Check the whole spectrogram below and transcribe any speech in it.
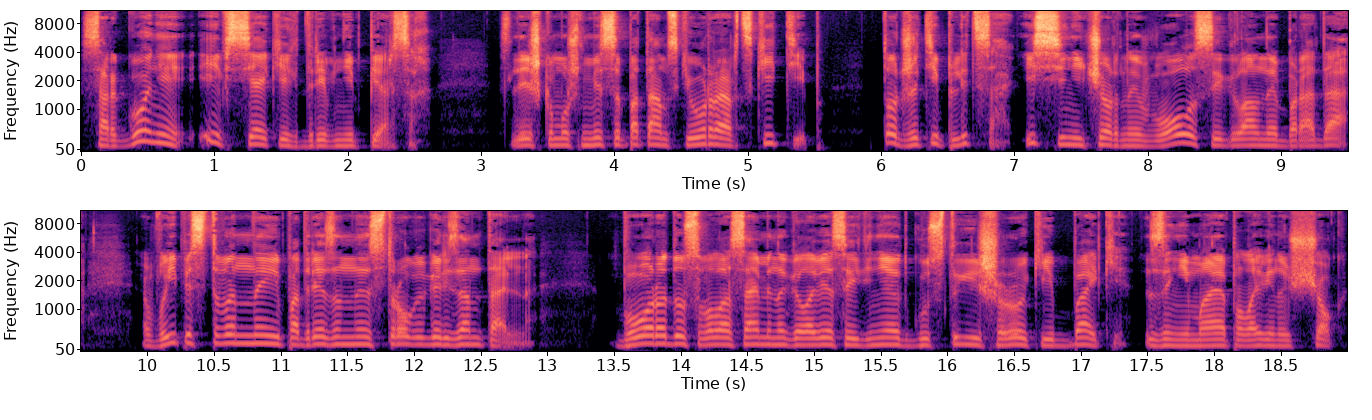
Саргоне и всяких древнеперсах. Слишком уж месопотамский урартский тип. Тот же тип лица, и сине-черные волосы и, главное, борода, выпистыванные и подрезанные строго горизонтально. Бороду с волосами на голове соединяют густые широкие баки, занимая половину щек.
